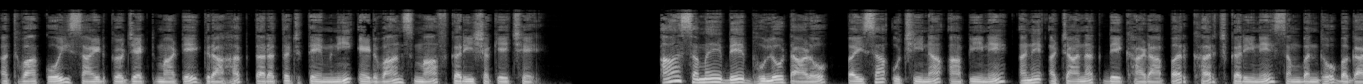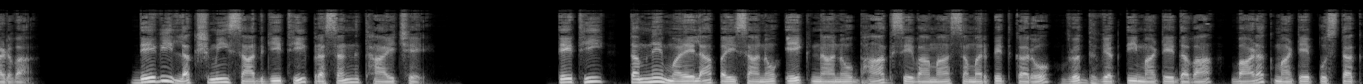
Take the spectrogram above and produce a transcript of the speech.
અથવા કોઈ સાઇડ પ્રોજેક્ટ માટે ગ્રાહક તરત જ તેમની એડવાન્સ માફ કરી શકે છે. આ સમયે બે ભૂલો ટાળો, પૈસા ઉછીના આપીને અને અચાનક દેખાડા પર ખર્ચ કરીને સંબંધો બગાડવા. દેવી લક્ષ્મી સાદગીથી પ્રસન્ન થાય છે. તેથી, તમને મળેલા પૈસાનો એક નાનો ભાગ સેવામાં સમર્પિત કરો, વૃદ્ધ વ્યક્તિ માટે દવા, બાળક માટે પુસ્તક,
